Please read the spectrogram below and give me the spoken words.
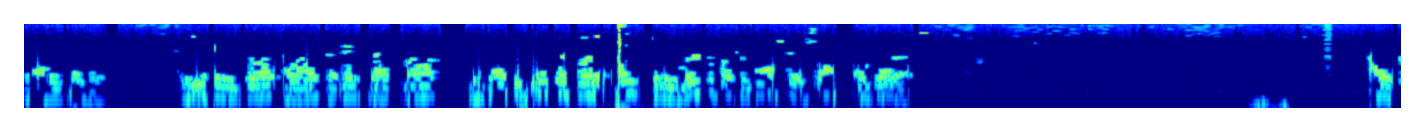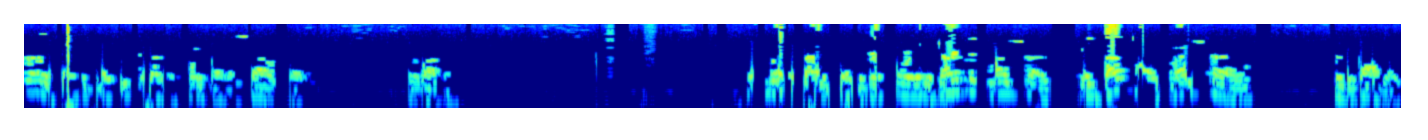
Without. And you can enjoy a life that makes God smile because He gives us what it takes to be merciful, compassionate, just, and generous. Was really tempted to each of us think of ourselves that we love. This is what the Bible says in verse 4 In the darkness light shines, in dark times light shines for the godly.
